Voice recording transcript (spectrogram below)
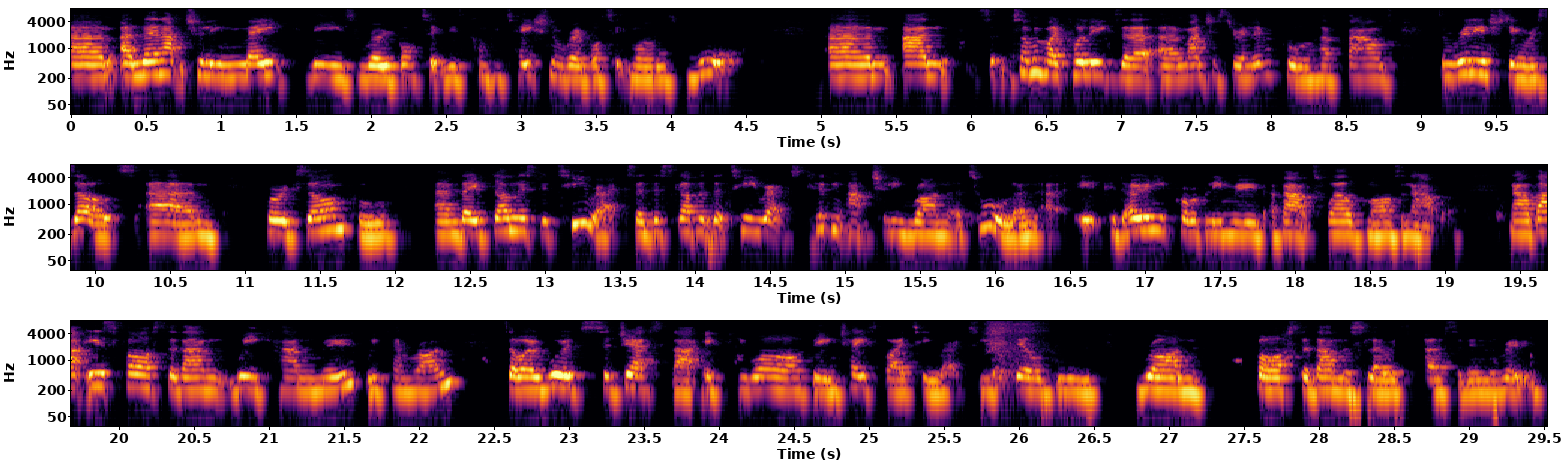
Um, and then actually make these robotic, these computational robotic models walk. Um, and some of my colleagues at uh, Manchester and Liverpool have found some really interesting results. Um, for example, um, they've done this with T Rex and discovered that T Rex couldn't actually run at all, and uh, it could only probably move about 12 miles an hour. Now, that is faster than we can move, we can run. So I would suggest that if you are being chased by a T Rex, you still do run faster than the slowest person in the room.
